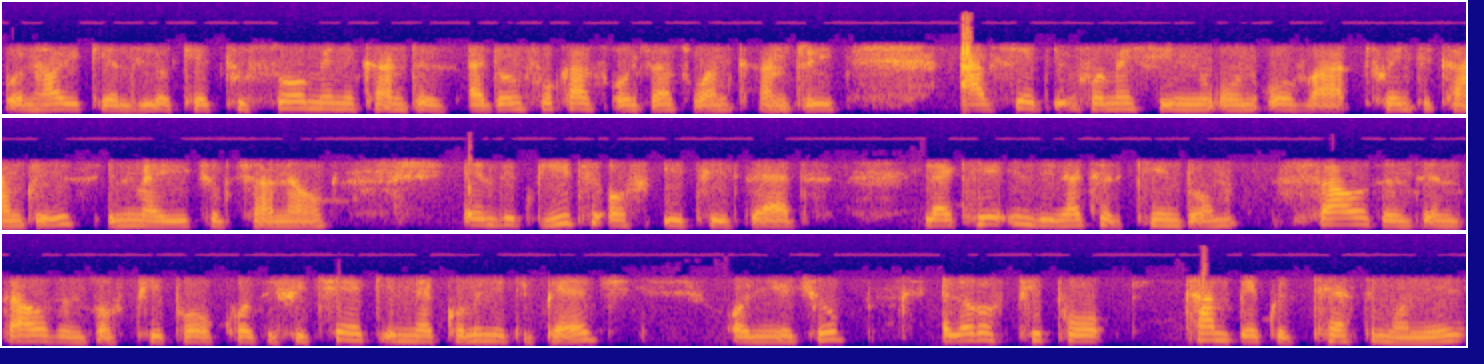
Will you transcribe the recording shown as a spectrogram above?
on how you can locate to so many countries. I don't focus on just one country. I've shared information on over 20 countries in my YouTube channel. And the beauty of it is that, like here in the United Kingdom, thousands and thousands of people, because if you check in my community page on YouTube, a lot of people come back with testimonies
